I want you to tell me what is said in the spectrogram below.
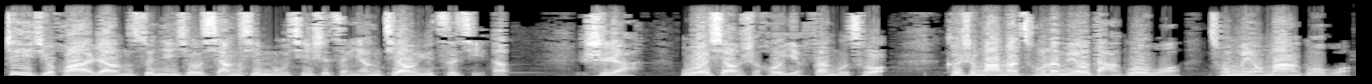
这句话让孙敬修想起母亲是怎样教育自己的。是啊，我小时候也犯过错，可是妈妈从来没有打过我，从没有骂过我。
